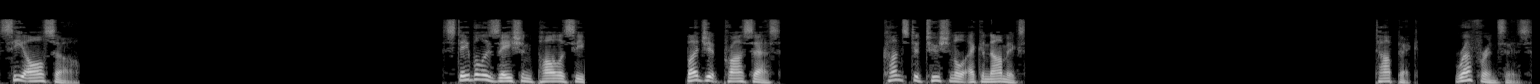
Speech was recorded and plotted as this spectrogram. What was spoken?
See also. Stabilization policy. Budget process. Constitutional economics. References.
